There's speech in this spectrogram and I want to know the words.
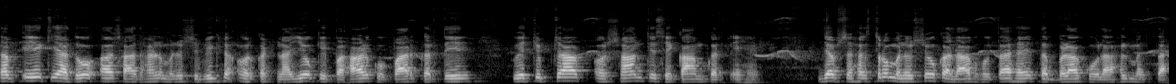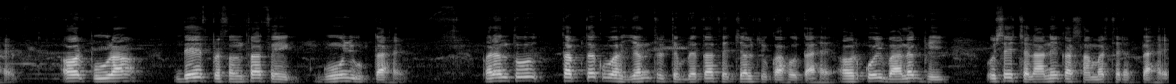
तब एक या दो असाधारण मनुष्य विघ्न और कठिनाइयों के पहाड़ को पार करते वे चुपचाप और शांति से काम करते हैं। जब सहस्त्रों मनुष्यों का लाभ होता है, तब बड़ा कोलाहल मचता है और पूरा देश प्रशंसा से गूंज उठता है। परंतु तब तक वह यंत्र तीव्रता से चल चुका होता है और कोई बालक भी उसे चलाने का सामर्थ्य रखता है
